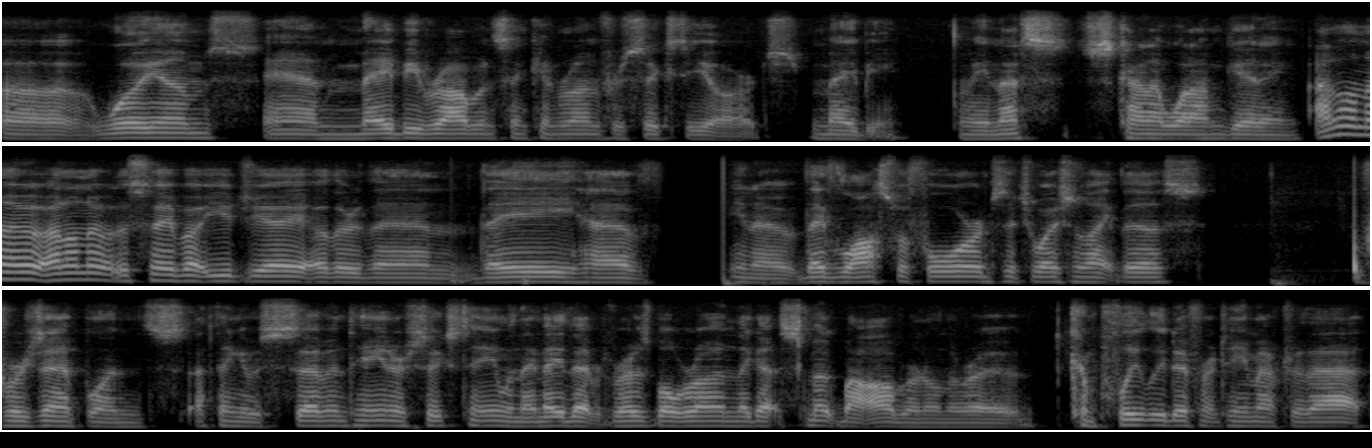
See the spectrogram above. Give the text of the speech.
uh, Williams, and maybe Robinson can run for 60 yards. Maybe. I mean, that's just kind of what I'm getting. I don't know. I don't know what to say about UGA other than they have, you know, they've lost before in situations like this for example, in I think it was 17 or 16 when they made that Rose Bowl run, they got smoked by Auburn on the road. Completely different team after that.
